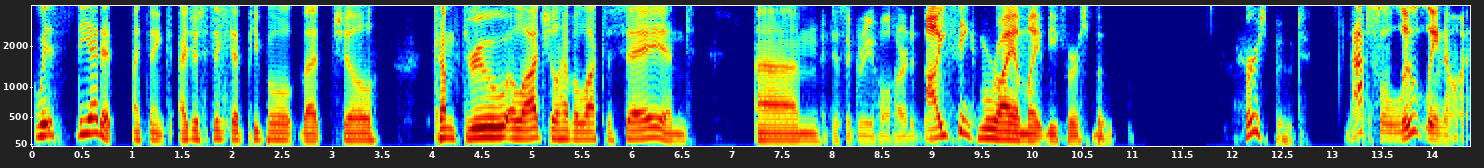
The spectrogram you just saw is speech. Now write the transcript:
with the edit. I think. I just think that people that she'll come through a lot. She'll have a lot to say, and um, I disagree wholeheartedly. I think Mariah might be first boot. first boot. Absolutely not.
